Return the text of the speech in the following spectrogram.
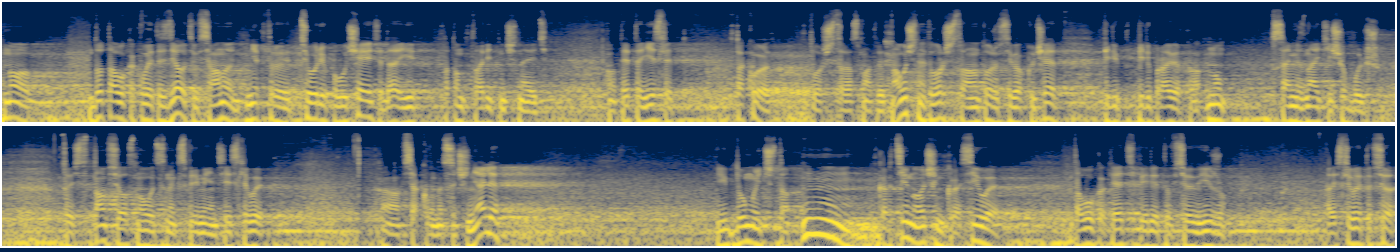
Но до того, как вы это сделаете, вы все равно некоторые теории получаете, да, и потом творить начинаете. Вот это если такое творчество рассматривать. Научное творчество, оно тоже в себя включает пере- перепроверку. Ну, сами знаете, еще больше. То есть там все основывается на эксперименте. Если вы э, всякого насочиняли, и думаете, что «М, картина очень красивая, того, как я теперь это все вижу. А если вы это все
